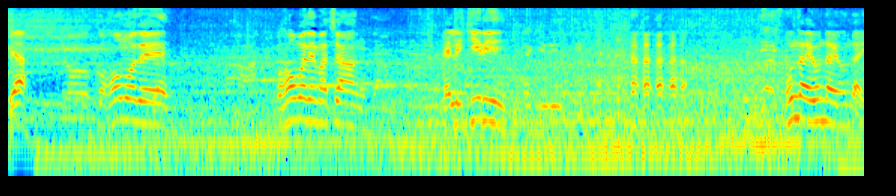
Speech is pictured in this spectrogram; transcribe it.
Yeah. No, Kohomo de Kohomo de Machang. Helikiri. Hyundai, Hyundai, Hyundai.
